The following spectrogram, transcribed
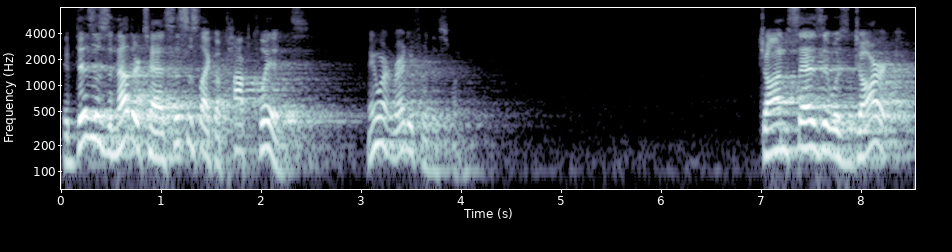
If this is another test, this is like a pop quiz. They weren't ready for this one. John says it was dark.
